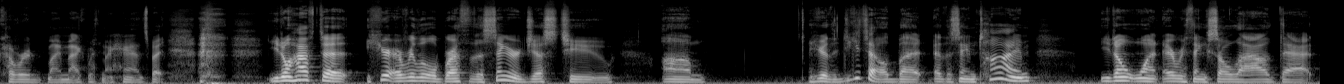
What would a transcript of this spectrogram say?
covered my mic with my hands, but you don't have to hear every little breath of the singer just to um, hear the detail. But at the same time, you don't want everything so loud that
